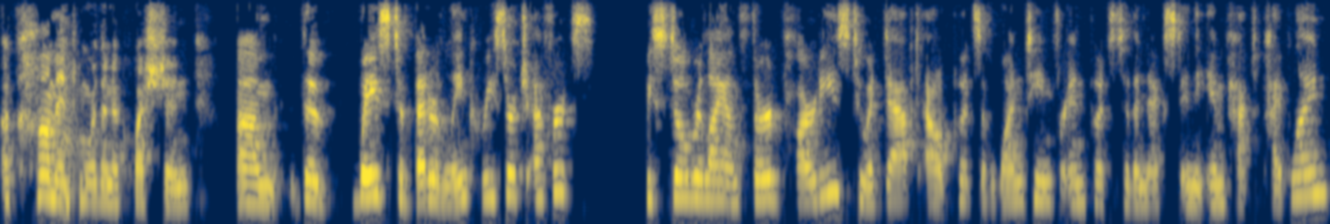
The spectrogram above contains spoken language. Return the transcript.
a comment more than a question. Um, the ways to better link research efforts. We still rely on third parties to adapt outputs of one team for inputs to the next in the impact pipeline.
